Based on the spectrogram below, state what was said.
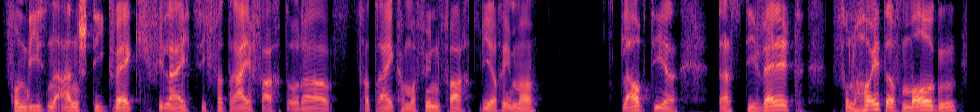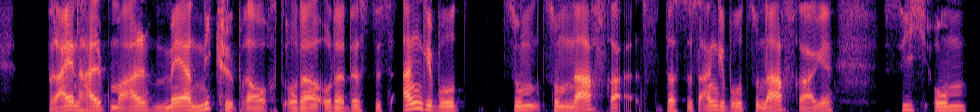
von diesem Anstieg weg vielleicht sich verdreifacht oder verdreikommafacht, wie auch immer. Glaubt ihr, dass die Welt von heute auf morgen dreieinhalb Mal mehr Nickel braucht oder, oder dass das Angebot zum, zum Nachfrage, dass das Angebot zur Nachfrage sich um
